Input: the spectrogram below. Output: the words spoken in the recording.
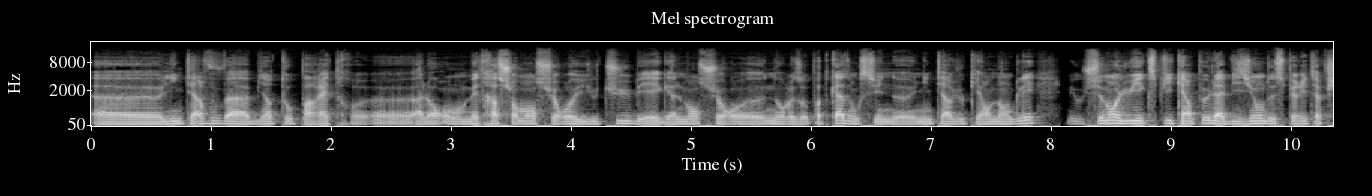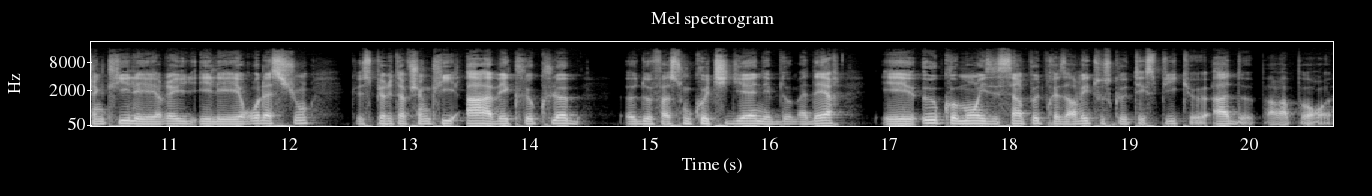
L'interview va bientôt paraître. alors, on mettra sûrement sur YouTube et également sur nos réseaux podcast. Donc, c'est une, interview qui est en anglais, mais où justement lui explique un peu la vision de Spirit of Shankly et les relations que Spirit of Shankly a avec le club euh, de façon quotidienne, hebdomadaire, et eux, comment ils essaient un peu de préserver tout ce que t'expliques, euh, Ad, par rapport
